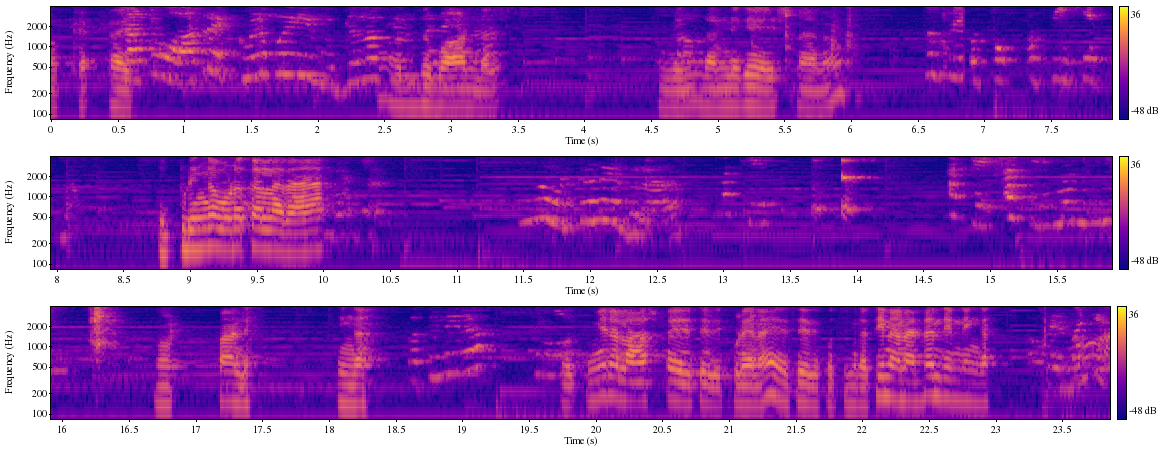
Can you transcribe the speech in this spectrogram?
ఓకే. వాటర్ ఎక్కువ పోయి ముద్దలో బాగుండదు. దండిగా వేసినాను. ఇప్పుడు ఇంకా ఉమ్, పాండి. ఇంకా. కొత్తిమీర లాస్ట్లో వేసేది ఇప్పుడైనా? వేసేది కొత్తిమీర. తిన్నాను అడ్డం తిండి ఇంకా. What is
